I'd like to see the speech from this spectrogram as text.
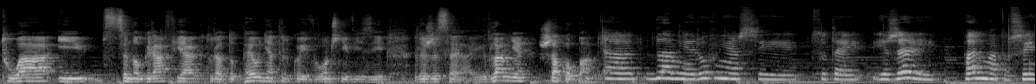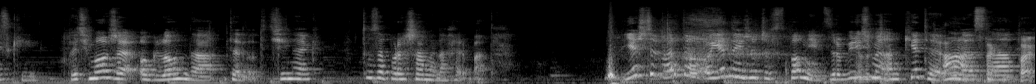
tła i scenografia, która dopełnia tylko i wyłącznie wizji reżysera. Jak dla mnie, szapoba. Dla mnie również i tutaj, jeżeli pan Matuszyński być może ogląda ten odcinek, to zapraszamy na herbatę. Jeszcze warto o jednej rzeczy wspomnieć. Zrobiliśmy ankietę A, u nas tak, na tak.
